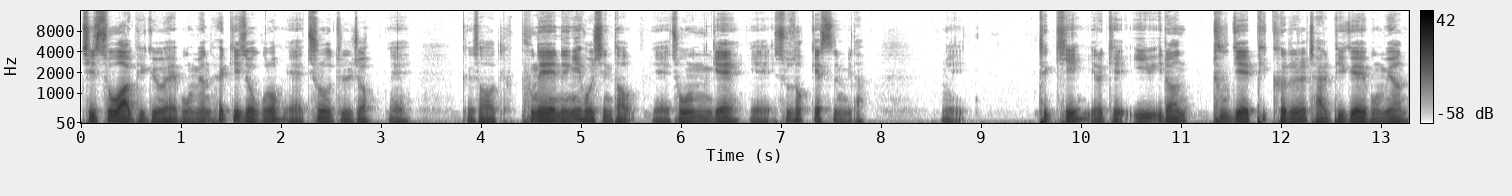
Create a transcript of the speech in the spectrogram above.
질소와 비교해 보면 획기적으로 예, 줄어들죠. 예, 그래서 분해 능이 훨씬 더 예, 좋은 게 예, 수소 가스입니다. 예, 특히 이렇게 이, 런 두 개의 피크를 잘 비교해 보면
